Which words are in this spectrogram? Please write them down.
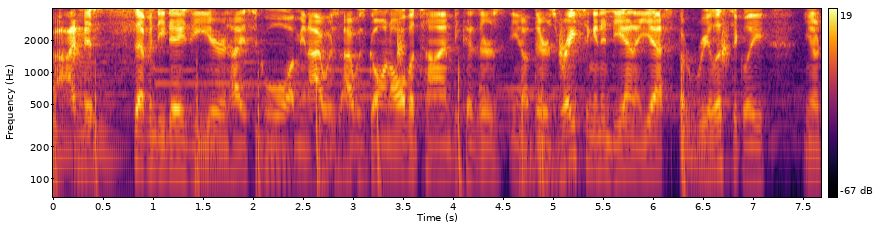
i missed 70 days a year in high school. I mean i was i was gone all the time because there's you know there's racing in indiana yes but realistically you know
